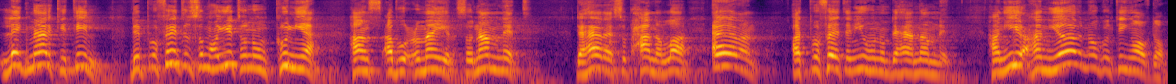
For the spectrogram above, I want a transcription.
Lägg märke till, det är profeten som har gett honom kunja, hans Abu Umair, så namnet. Det här är subhanallah äran att profeten ger honom det här namnet. Han, ger, han gör någonting av dem.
